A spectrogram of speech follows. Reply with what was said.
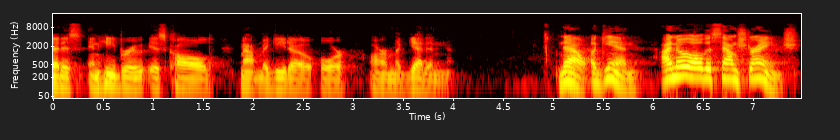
that is in Hebrew is called Mount Megiddo or Armageddon. Now, again, I know all this sounds strange.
